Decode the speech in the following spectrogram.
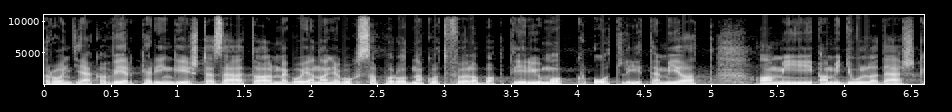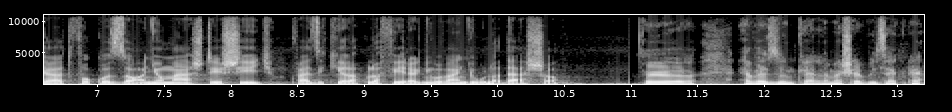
rontják a vérkeringést ezáltal, meg olyan anyagok szaporodnak ott föl a baktériumok ott léte miatt, ami, ami gyulladást kelt, fokozza a nyomást, és így kvázi kialakul a féregnyúlvány gyulladása. Ö, evezzünk kellemesebb vizekre.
